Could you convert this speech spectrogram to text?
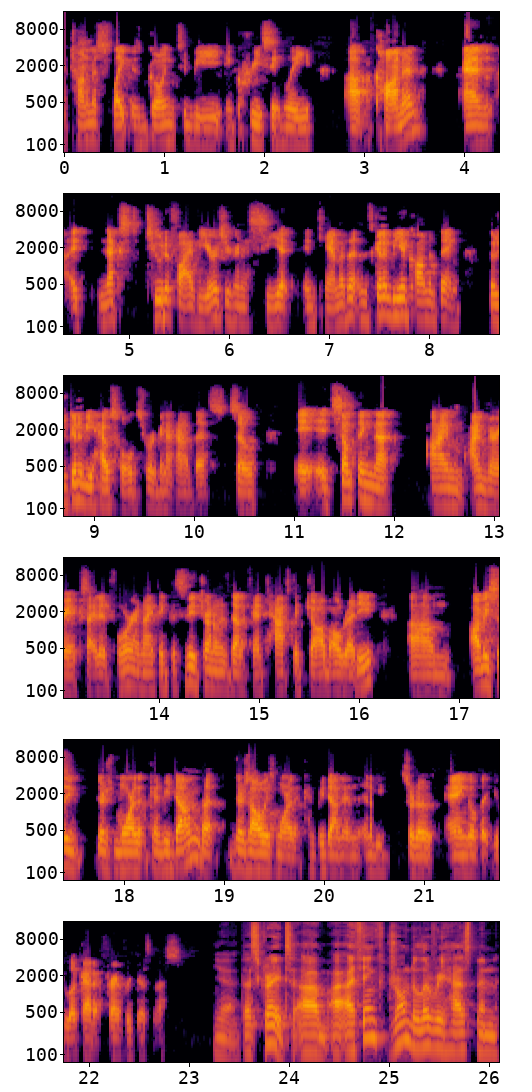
autonomous flight is going to be increasingly uh, common and I, next two to five years you're going to see it in canada and it's going to be a common thing. There's going to be households who are going to have this. So it, it's something that i'm i'm very excited for and i think the city of toronto has done a fantastic job already um, obviously, there's more that can be done, but there's always more that can be done in, any sort of angle that you look at it for every business. Yeah, that's great. Um, I, think drone delivery has been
